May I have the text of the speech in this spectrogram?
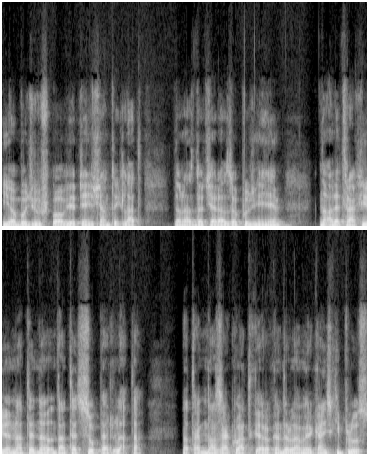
i obudził w połowie 50. lat, do nas dociera z opóźnieniem. No ale trafiłem na te, no, na te super lata. Na, ta, na zakładkę rock and roll amerykański plus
